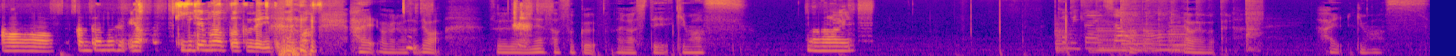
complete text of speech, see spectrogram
ああ、簡単な、いや、聞いてもらった後でいいと思います。はい、わかりました。では、それではね、早速流していきます。はい。やばいやばい。はいいきます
